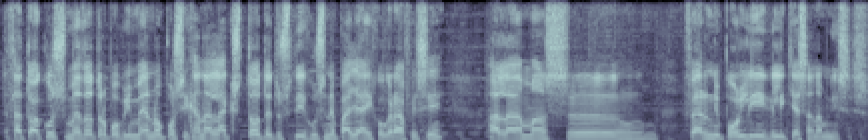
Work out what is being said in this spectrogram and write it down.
Θα το ακούσουμε εδώ τροποποιημένο όπως είχαν αλλάξει τότε τους στίχους. Είναι παλιά ηχογράφηση αλλά μας ε, φέρνει πολύ γλυκές αναμνήσεις.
